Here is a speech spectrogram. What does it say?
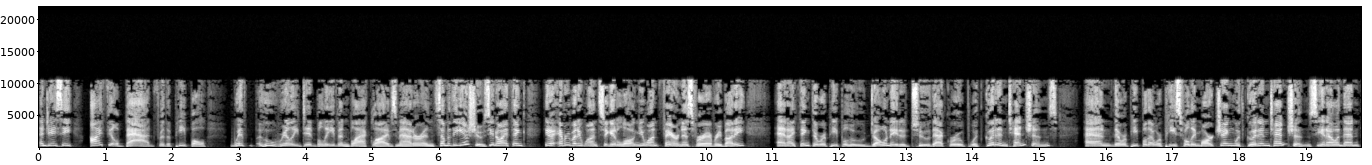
and JC, I feel bad for the people with who really did believe in Black Lives Matter and some of the issues. You know, I think, you know, everybody wants to get along. You want fairness for everybody. And I think there were people who donated to that group with good intentions and there were people that were peacefully marching with good intentions, you know, and then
